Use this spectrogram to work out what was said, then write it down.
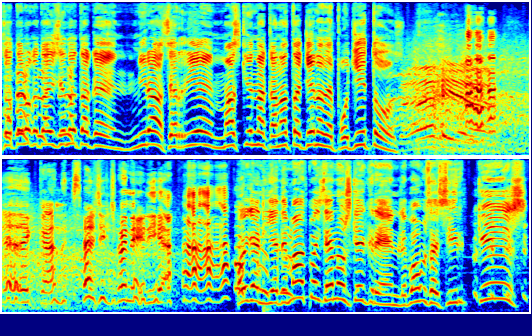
Sotelo que está diciendo esta que, mira, se ríe más que una canasta llena de pollitos. de salchichonería. Oigan, y además, paisanos, ¿qué creen? Les vamos a decir qué es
